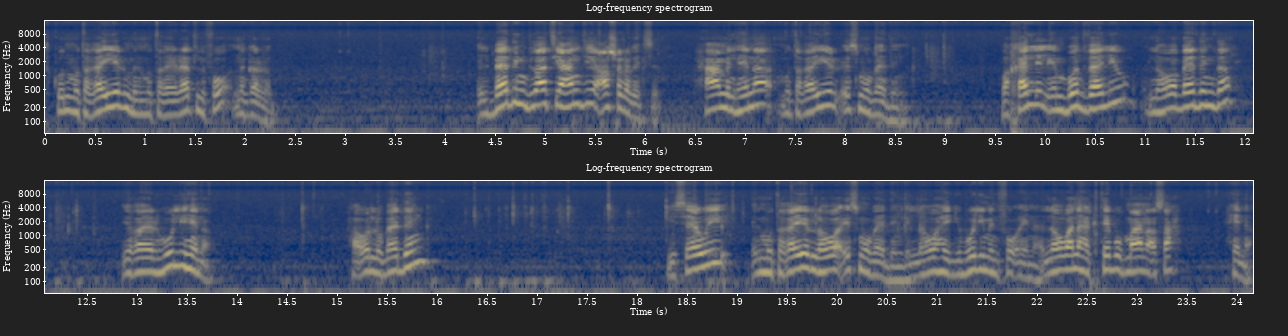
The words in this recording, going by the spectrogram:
تكون متغير من المتغيرات اللي فوق نجرب. ال padding دلوقتي عندي عشرة بكسل. هعمل هنا متغير اسمه padding وأخلي ال input value اللي هو padding ده يغيرهولي هنا. هقول له padding يساوي المتغير اللي هو اسمه padding اللي هو هيجيبولي من فوق هنا. اللي هو أنا هكتبه بمعنى أصح هنا.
